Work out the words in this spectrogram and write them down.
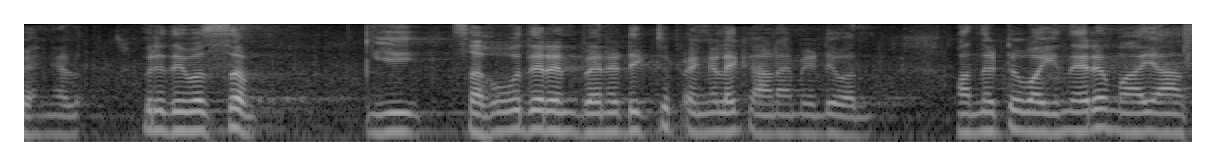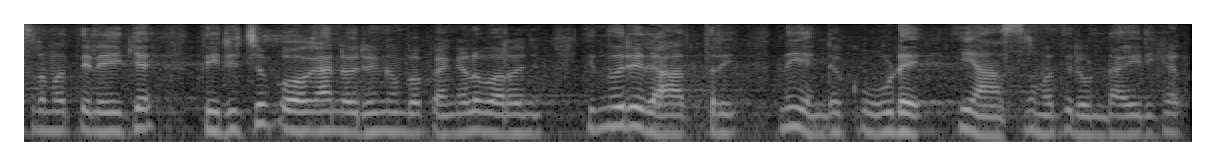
പെങ്ങളും. ഒരു ദിവസം ഈ സഹോദരൻ ബെനഡിക്റ്റ് പെങ്ങളെ കാണാൻ വേണ്ടി വന്നു. വന്നിട്ട് വൈകുന്നേരമായി ആശ്രമത്തിലേക്ക് തിരിച്ചു പോകാൻ ഒരുങ്ങുമ്പോൾ പെങ്ങൾ പറഞ്ഞു ഇന്നൊരു രാത്രി നീ എന്റെ കൂടെ ഈ ആശ്രമത്തിലുണ്ടായിരിക്കണം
